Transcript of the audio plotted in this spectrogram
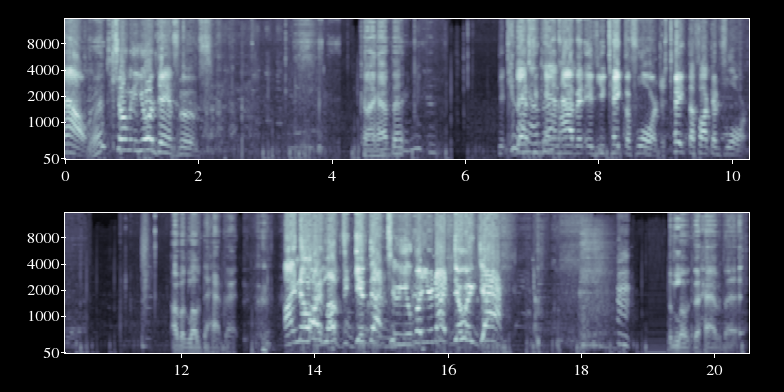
now, What? show me your dance moves. Can I have that? Can yes, you can that? have it if you take the floor. Just take the fucking floor. I would love to have that. I know I'd love to give that to you, but you're not doing Jack! I'd love to have that.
